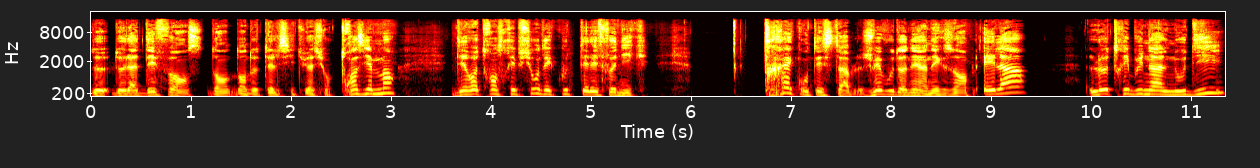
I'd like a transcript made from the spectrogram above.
de, de la défense dans, dans de telles situations. Troisièmement, des retranscriptions d'écoutes téléphoniques. Très contestables. Je vais vous donner un exemple. Et là, le tribunal nous dit,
